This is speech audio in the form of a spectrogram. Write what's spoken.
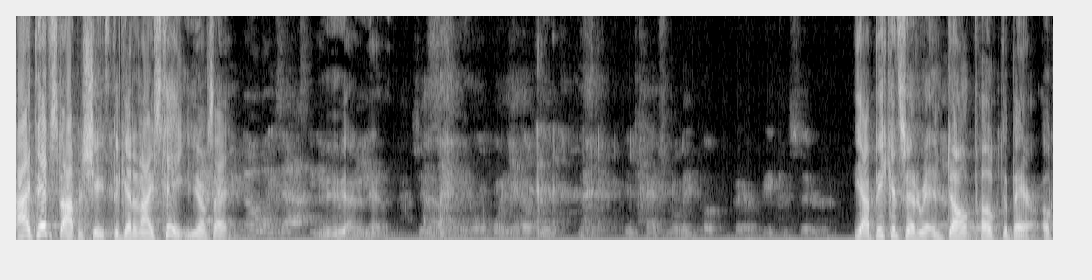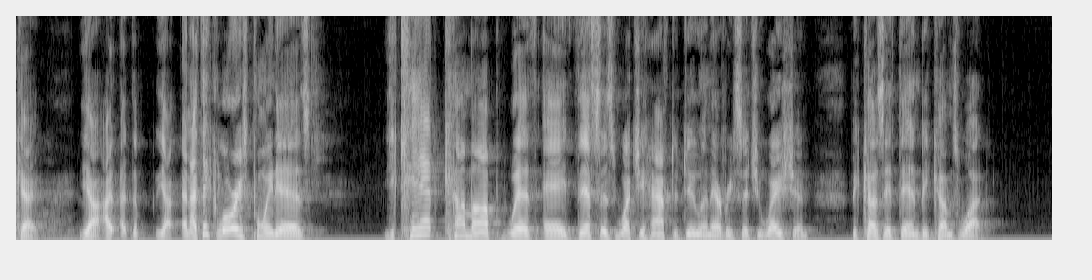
I did stop at Sheets to get an iced tea. You know what I'm saying? You know what he's asking you. See, that's the whole point. You don't intentionally poke the bear. Be considerate. Yeah, be considerate and don't poke the bear. Okay. Yeah, I, I, the, yeah, and I think Lori's point is you can't come up with a this is what you have to do in every situation because it then becomes what?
